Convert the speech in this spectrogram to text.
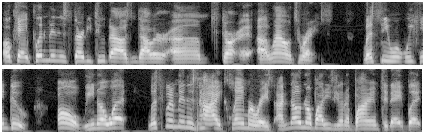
okay put him in his $32000 um start uh, allowance race. Let's see what we can do. Oh you know what Let's put him in his high claimer race. I know nobody's going to buy him today, but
